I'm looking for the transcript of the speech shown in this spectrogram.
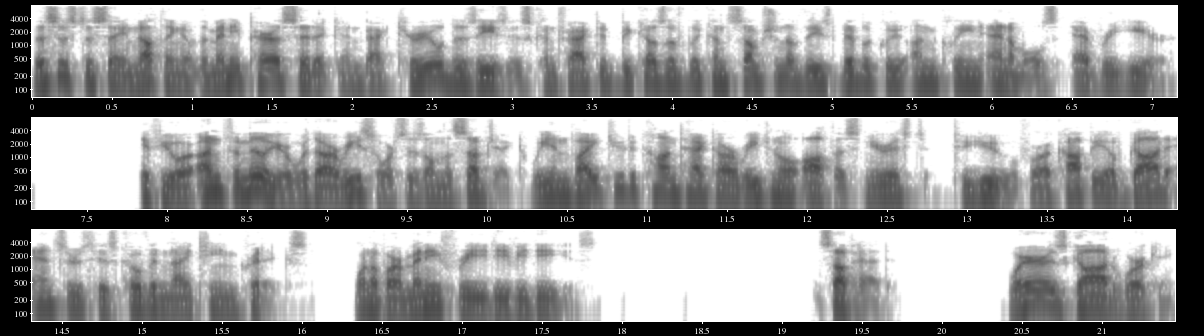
This is to say nothing of the many parasitic and bacterial diseases contracted because of the consumption of these biblically unclean animals every year. If you are unfamiliar with our resources on the subject, we invite you to contact our regional office nearest to you for a copy of God Answers His COVID-19 Critics, one of our many free DVDs. Subhead Where is God working?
